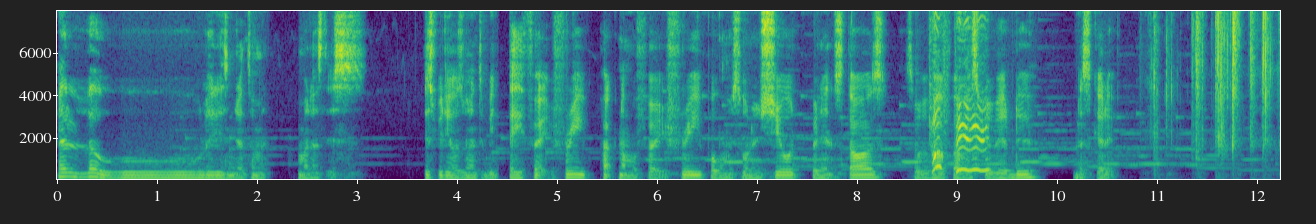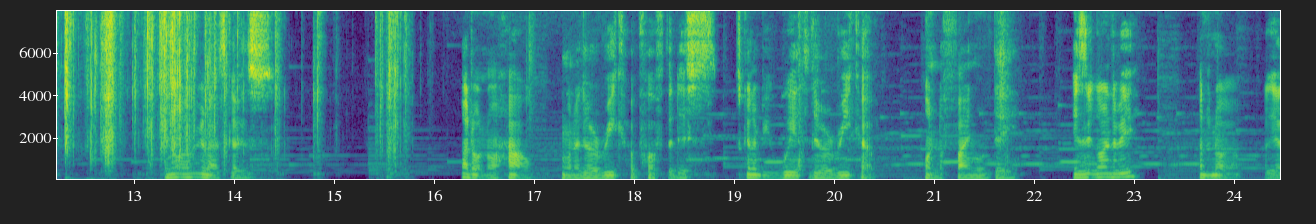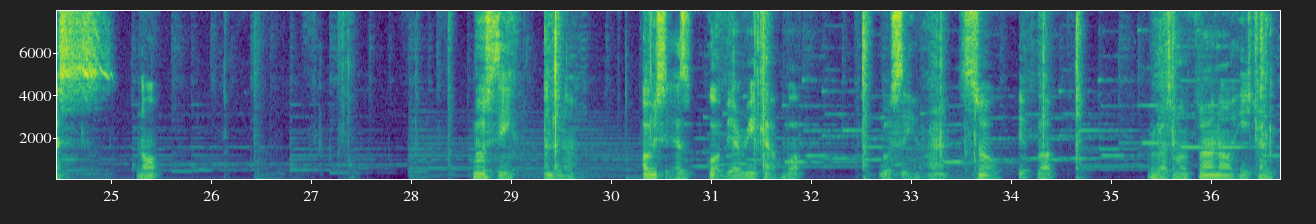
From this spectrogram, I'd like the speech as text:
Hello, ladies and gentlemen. What is this? This video is going to be day 33, pack number 33, Pokemon Sword and Shield, Brilliant Stars. So without further ado, let's get it. You know, I realized, guys, I don't know how I'm gonna do a recap after this. It's gonna be weird to do a recap on the final day. Is it going to be? I don't know. I guess not. We'll see. I don't know. Obviously, there's got to be a recap, but we'll see. Alright, so, Block, Reverse Monferno, Heatran,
